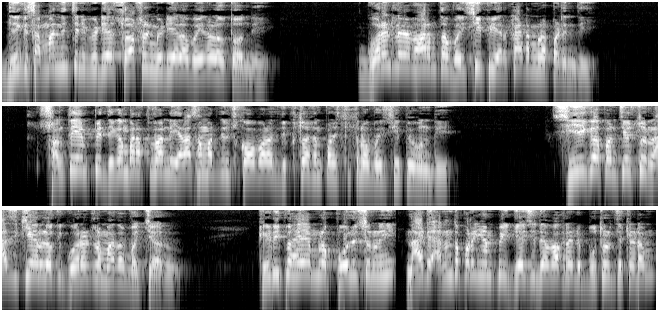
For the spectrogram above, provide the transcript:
దీనికి సంబంధించిన వీడియో సోషల్ మీడియాలో వైరల్ అవుతోంది. గోరెంట్ల వ్యవహారంతో వైసీపీ ఎరకాటంలో పడింది. సొంత ఎంపీ దిగంబరత్వాన్ని ఎలా సమర్థించుకోవాలో దిక్కుతోసిన పరిస్థితిలో వైసీపీ ఉంది. సీఈగా పనిచేస్తూ రాజకీయాల్లోకి గోరెంట్ల మాధవ్ వచ్చారు. టీడీపీ హయాంలో పోలీసుల్ని నాటి అనంతపురం ఎంపీ జేసీ దివాకర్ రెడ్డి బూతులు తిట్టడం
